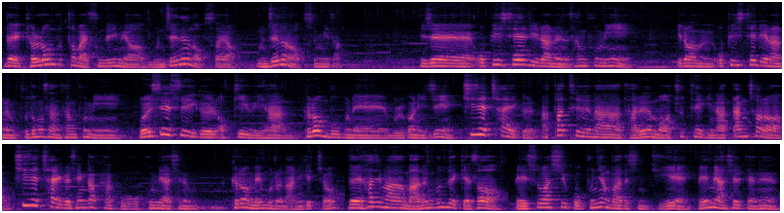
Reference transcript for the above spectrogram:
네, 결론부터 말씀드리면 문제는 없어요. 문제는 없습니다. 이제 오피스텔이라는 상품이 이런 오피스텔이라는 부동산 상품이 월세 수익을 얻기 위한 그런 부분의 물건이지 시세 차익을 아파트나 다른 뭐 주택이나 땅처럼 시세 차익을 생각하고 구매하시는 그런 매물은 아니겠죠. 네, 하지만 많은 분들께서 매수하시고 분양받으신 뒤에 매매하실 때는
